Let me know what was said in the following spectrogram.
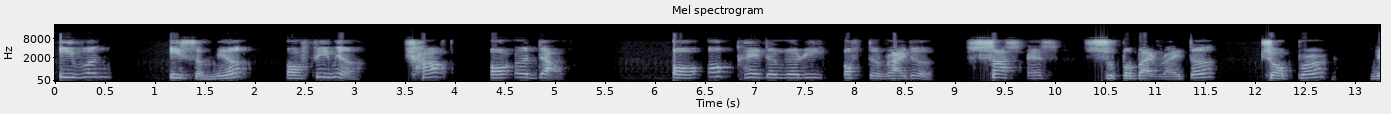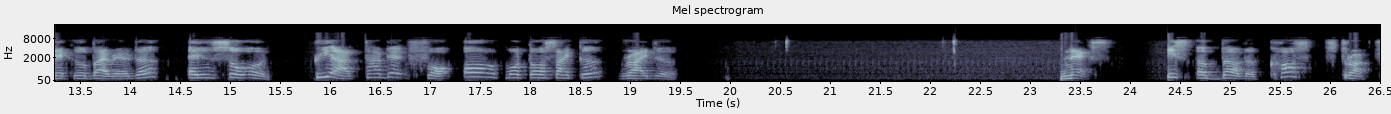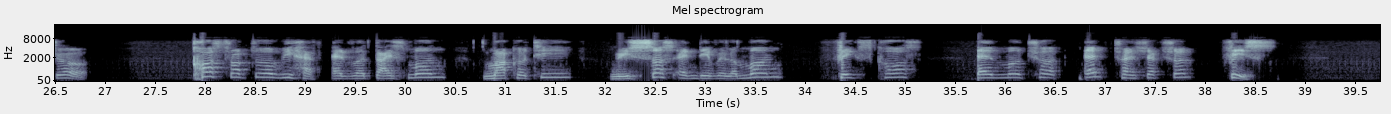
even is a male or female, child or adult, or all category of the rider, such as superbike rider, chopper, naked bike rider, and so on. We are target for all motorcycle rider. Next is about the cost structure. Cost structure we have advertisement, marketing, research and development, fixed cost, and merchant and transaction fees.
